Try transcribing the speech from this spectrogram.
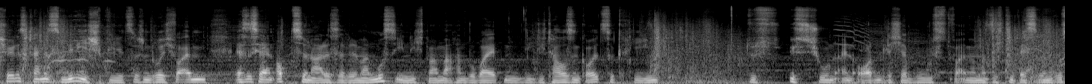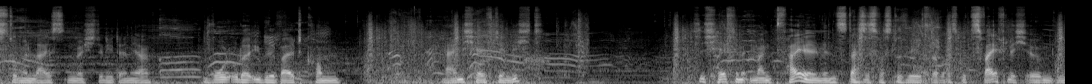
Schönes kleines Minispiel zwischendurch. Vor allem, es ist ja ein optionales Level. Man muss ihn nicht mal machen. Wobei, die, die 1000 Gold zu kriegen, das ist schon ein ordentlicher Boost. Vor allem, wenn man sich die besseren Rüstungen leisten möchte, die dann ja wohl oder übel bald kommen. Nein, ich helfe dir nicht. Ich helfe dir mit meinen Pfeilen, wenn es das ist, was du willst. Aber das bezweifle ich irgendwie.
